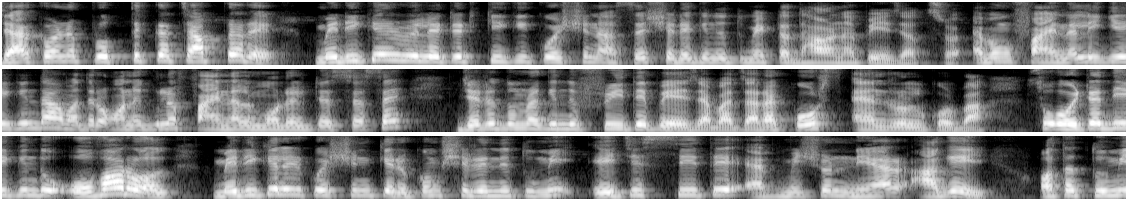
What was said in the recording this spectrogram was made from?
যার কারণে প্রত্যেকটা চ্যাপ্টারে মেডিকেল রিলেটেড কি কি কোয়েশ্চেন আছে, সেটা কিন্তু তুমি একটা ধারণা পেয়ে যাচ্ছ। এবং ফাইনালি গিয়ে কিন্তু আমাদের অনেকগুলো ফাইনাল মডেল টেস্ট আছে, যেটা তোমরা কিন্তু ফ্রিতে পেয়ে যাবা যারা কোর্স এনরোল করবা। সো ওইটা দিয়ে কিন্তু ওভারঅল মেডিকেলের কোয়েশ্চেন কীরকম, সেটা নিয়ে তুমি এইচএসসিতে অ্যাডমিশন নেওয়ার আগেই, অর্থাৎ তুমি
